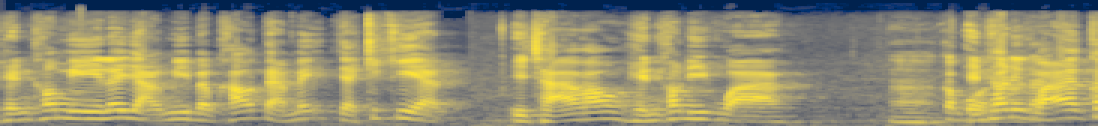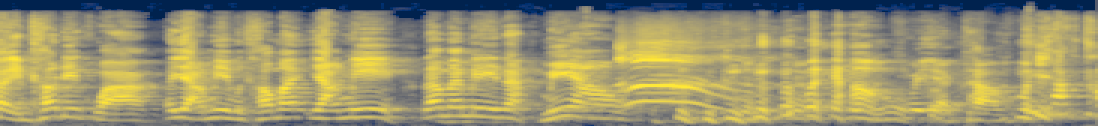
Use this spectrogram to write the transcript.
เห็นเขามีแล้วอยากมีแบบเขาแต่ไม่อยากขี้เกียจอิจฉาเขาเห็นเขาดีกว่า อ่าก็บอกเห็นเขาดีกว่าก็เห็นเขาดีกว่าอยากมีเหมือนเขาไหมอยากมีแล้วไม่มีนะไม่เอา ไม่เอาไม่อยากทำไม่อยากท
